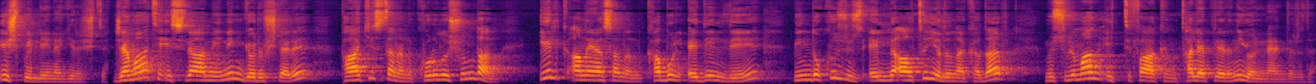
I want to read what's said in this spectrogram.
işbirliğine girişti. Cemaati İslami'nin görüşleri Pakistan'ın kuruluşundan ilk anayasanın kabul edildiği 1956 yılına kadar Müslüman ittifakın taleplerini yönlendirdi.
